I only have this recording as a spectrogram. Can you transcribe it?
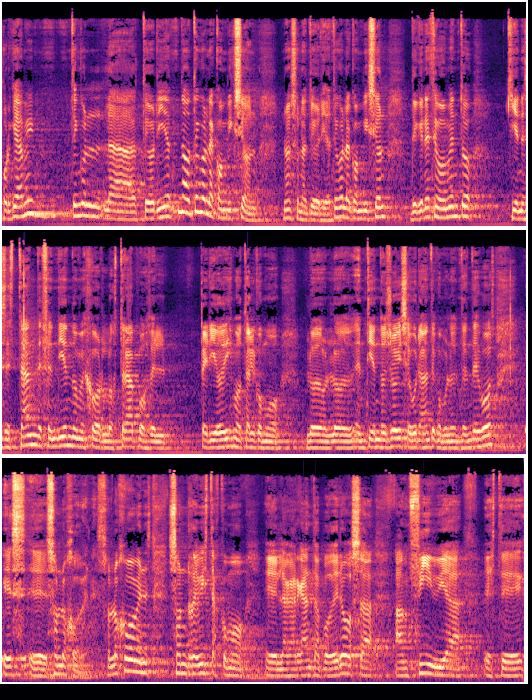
porque a mí tengo la teoría, no, tengo la convicción, no es una teoría, tengo la convicción de que en este momento quienes están defendiendo mejor los trapos del periodismo tal como lo, entiendo yo y seguramente como lo entendés vos, es, eh, son los jóvenes. Son los jóvenes, son revistas como eh, La Garganta Poderosa, Anfibia, este,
